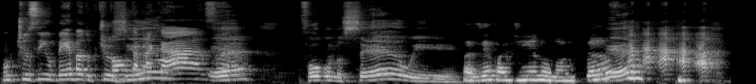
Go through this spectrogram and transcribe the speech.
O tiozinho bêbado que tiozinho, volta pra casa. É, fogo no céu e. Fazer rodinha no, campo. É.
